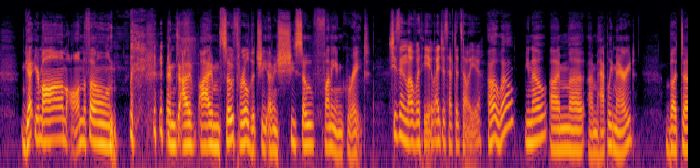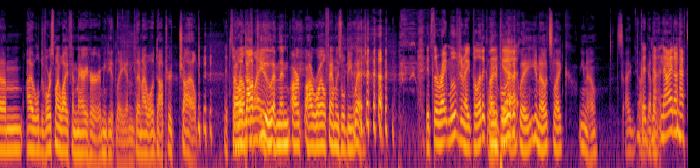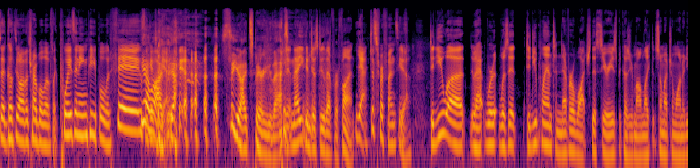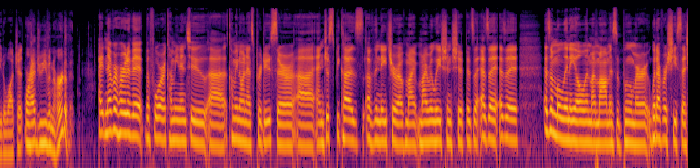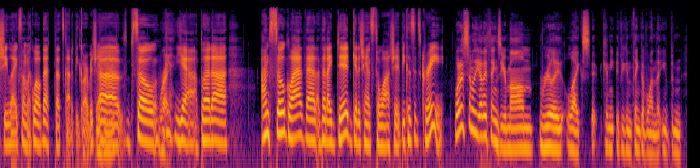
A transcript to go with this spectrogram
get your mom on the phone and i i'm so thrilled that she i mean she's so funny and great she's in love with you. I just have to tell you. Oh well, you know, I'm uh, I'm happily married, but um, I will divorce my wife and marry her immediately, and then I will adopt her child. It's the I'll Roman adopt way. you, and then our, our royal families will be wed. It's the right move to make politically. I mean, yeah. politically, you know, it's like you know, I, I Good. gotta, Now, now I don't have to go through all the trouble of like poisoning people with figs. yeah, Like, well, I, it's- yeah. Figured I'd spare you that. Yeah, Now you can just do that for fun. yeah, just for funsies. Yeah. Did you uh were was it did you plan to never watch this series because your mom liked it so much and wanted you to watch it? Or had you even heard of it? I'd never heard of it before coming into uh, coming on as producer, uh, and just because of the nature of my, my relationship as a as a as a as a millennial and my mom is a boomer, whatever she says she likes, I'm like, well, that that's got to be garbage. Uh, so Right. yeah, but uh, I'm so glad that that I did get a chance to watch it because it's great. What are some of the other things that your mom really likes? Can you, if you can think of one that you've been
